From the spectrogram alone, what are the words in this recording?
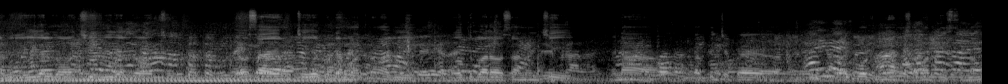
అవి లీగల్ కావచ్చు ఇల్లీగల్ కావచ్చు వ్యవసాయం చేయకుండా మాత్రం అవి రైతు భరోసా నుంచి వినా తప్పించే సమర్పిస్తున్నాము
